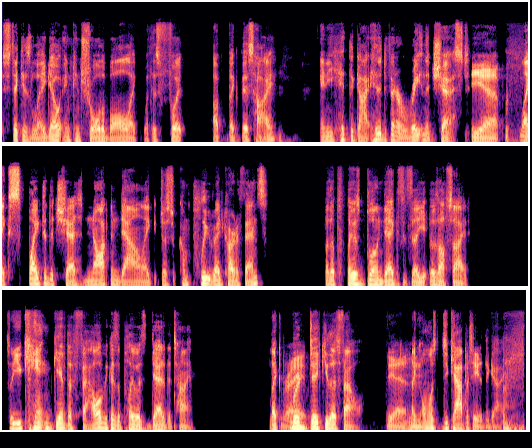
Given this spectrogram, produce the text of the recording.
stick his leg out and control the ball like with his foot up like this high, and he hit the guy, hit the defender right in the chest, Yeah. like spiked to the chest, knocked him down, like just a complete red card offense. But the play was blown dead because it's like, it was offside. So you can't give the foul because the play was dead at the time. Like Right. ridiculous foul Yeah. like Mhm. almost decapitated the guy.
